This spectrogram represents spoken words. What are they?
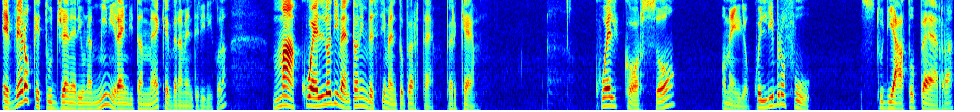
è vero che tu generi una mini rendita a me, che è veramente ridicola, ma quello diventa un investimento per te, perché quel corso, o meglio, quel libro fu studiato per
